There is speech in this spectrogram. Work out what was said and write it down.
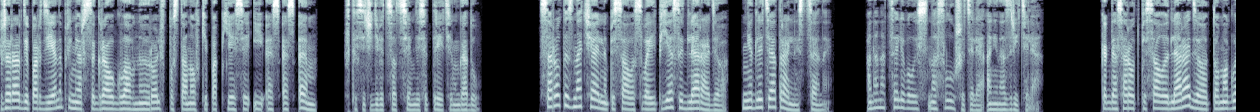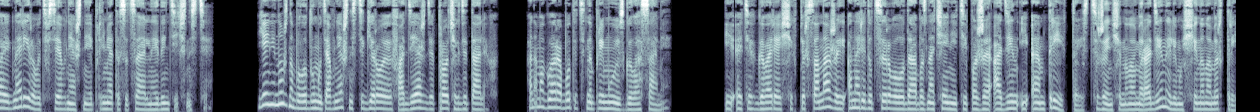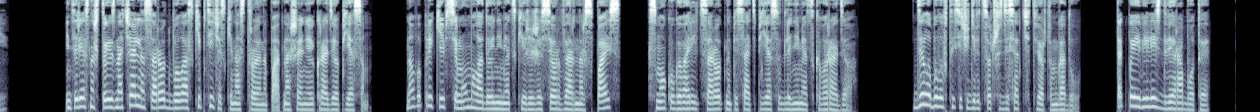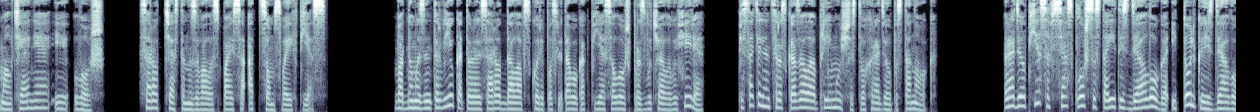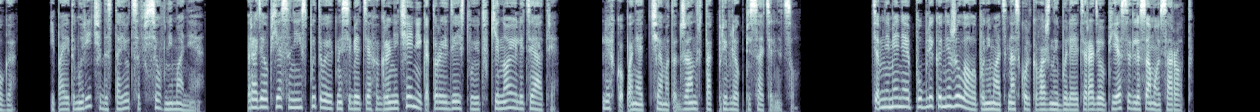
Жерар Депардье, например, сыграл главную роль в постановке по пьесе «ИССМ» в 1973 году. Сарот изначально писала свои пьесы для радио, не для театральной сцены. Она нацеливалась на слушателя, а не на зрителя. Когда Сарот писала для радио, то могла игнорировать все внешние приметы социальной идентичности. Ей не нужно было думать о внешности героев, одежде, прочих деталях. Она могла работать напрямую с голосами. И этих говорящих персонажей она редуцировала до обозначений типа Ж1 и М3, то есть женщина номер один или мужчина номер три. Интересно, что изначально Сарот была скептически настроена по отношению к радиопьесам. Но, вопреки всему, молодой немецкий режиссер Вернер Спайс смог уговорить Сарот написать пьесу для немецкого радио. Дело было в 1964 году. Так появились две работы — «Молчание» и «Ложь». Сарот часто называла Спайса отцом своих пьес. В одном из интервью, которое Сарот дала вскоре после того, как пьеса «Ложь» прозвучала в эфире, писательница рассказала о преимуществах радиопостановок. Радиопьеса вся сплошь состоит из диалога и только из диалога, и поэтому речи достается все внимание. Радиопьеса не испытывает на себе тех ограничений, которые действуют в кино или театре. Легко понять, чем этот жанр так привлек писательницу. Тем не менее, публика не желала понимать, насколько важны были эти радиопьесы для самой Сарот.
